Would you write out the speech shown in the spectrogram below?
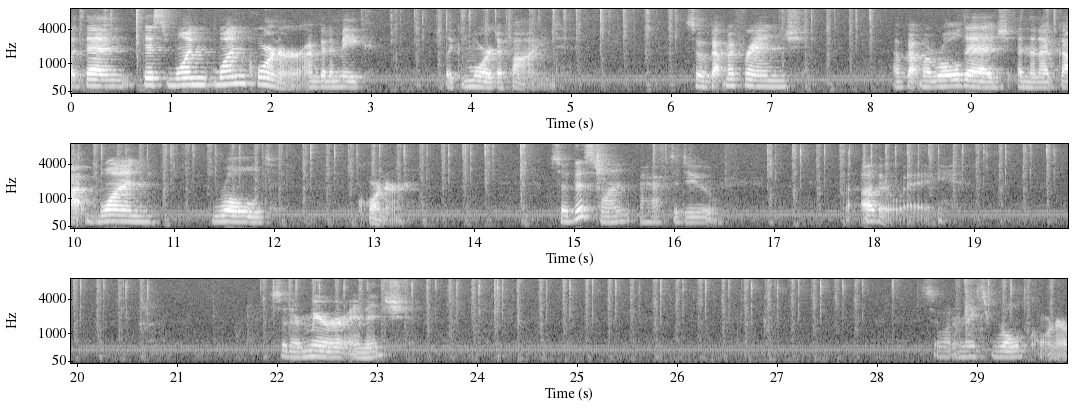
But then this one one corner I'm gonna make like more defined. So I've got my fringe, I've got my rolled edge, and then I've got one rolled corner. So this one I have to do the other way. So they're mirror image. I want a nice rolled corner.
